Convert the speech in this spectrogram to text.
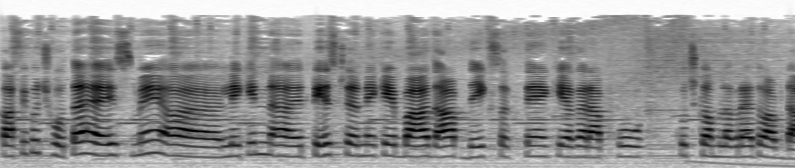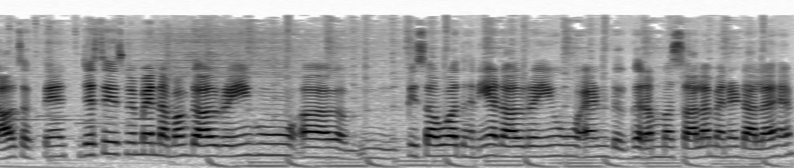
काफ़ी कुछ होता है इसमें लेकिन टेस्ट करने के बाद आप देख सकते हैं कि अगर आपको कुछ कम लग रहा है तो आप डाल सकते हैं। जैसे इसमें मैं नमक डाल रही हूँ पिसा हुआ धनिया डाल रही हूँ एंड गरम मसाला मैंने डाला है।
